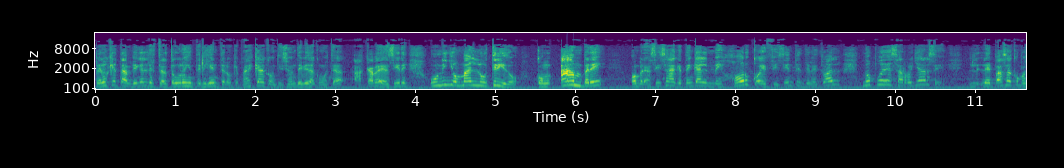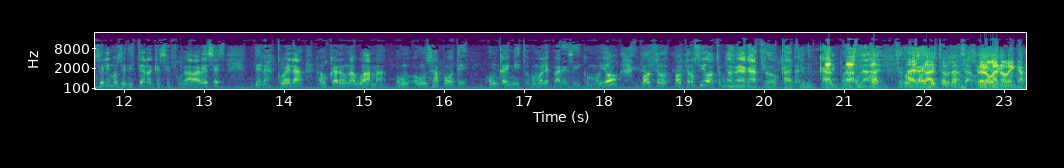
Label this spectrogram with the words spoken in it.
pero es que también el de estrato 1 es inteligente. Lo que pasa es que la condición de vida, como usted acaba de decir, un niño mal nutrido, con hambre, Hombre, así sea que tenga el mejor coeficiente intelectual, no puede desarrollarse. Le, pasa como Celimo Sinisterra, que se fugaba a veces de la escuela a buscar una guama, o un, o un zapote, o un caimito. ¿Cómo le parece? Y como yo, otros, otros y otros. No me hagas provocarte un caimo hasta alto. A esta altura. Pero bueno, venga,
